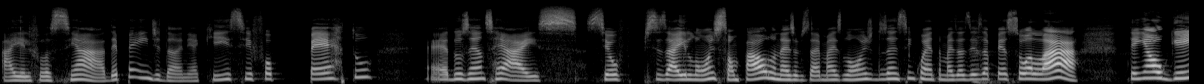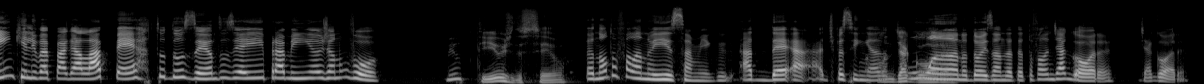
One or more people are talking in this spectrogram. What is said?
Aí ele falou assim: ah, depende, Dani. Aqui, se for perto, é 200 reais. Se eu precisar ir longe, São Paulo, né? Se eu precisar ir mais longe, 250. Mas às vezes a pessoa lá tem alguém que ele vai pagar lá perto 200 e aí para mim eu já não vou. Meu Deus do céu. Eu não tô falando isso, amigo. Há de- há- tipo assim, Tá um ano, dois anos até. Eu tô falando de agora. De agora.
